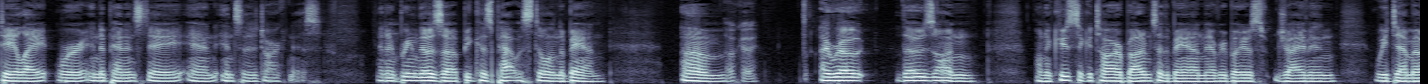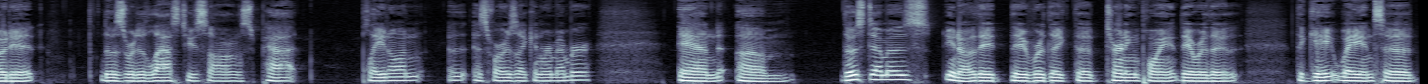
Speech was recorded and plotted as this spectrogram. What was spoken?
Daylight were Independence Day and Into the Darkness. And I bring those up because Pat was still in the band. Um, Okay. I wrote those on on acoustic guitar, brought them to the band. Everybody was jiving. We demoed it. Those were the last two songs Pat played on, uh, as far as I can remember. And um, those demos, you know, they they were like the turning point. They were the the gateway into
